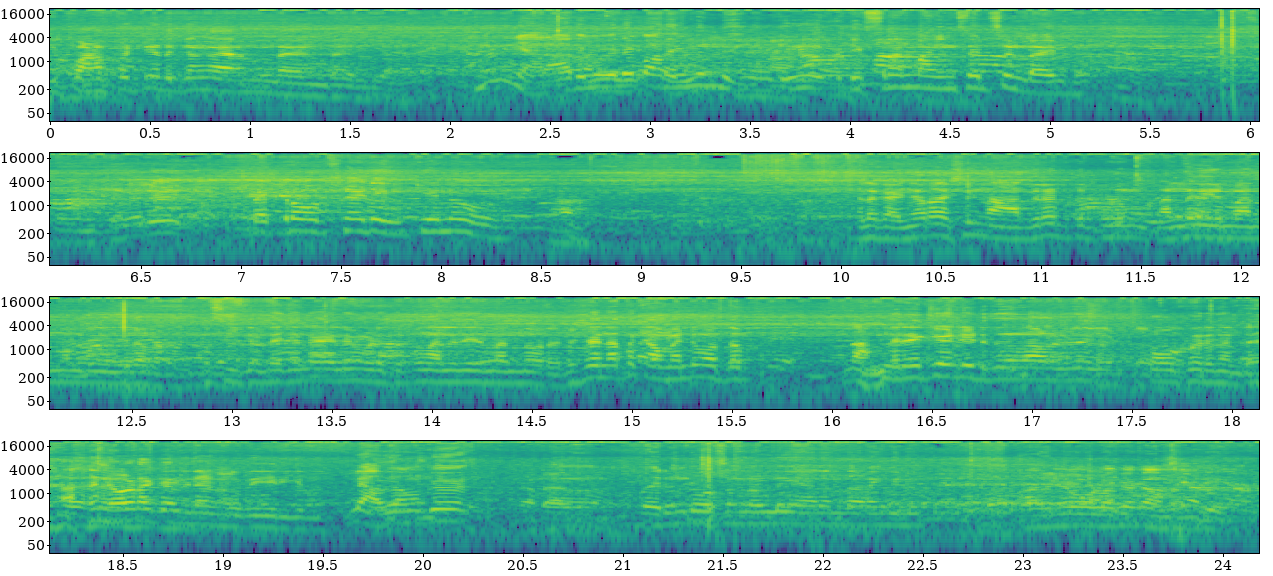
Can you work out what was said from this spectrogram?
ഈ പണപ്പെട്ടി എടുക്കാൻ കാരണം ഉണ്ടായ- എന്തായിരിക്കാം? ഞാൻ ആദ്യം പറയുന്നുണ്ട്. ഈ ഡിഫറെന്റ് മൈൻഡ് സെറ്റ്സ് ഉണ്ടായിരുന്നു. ബെറ്റർ എനിക്കതൊരു ബെറ്റർ ഓപ്ഷനായിട്ട് എനിക്ക് തന്നെ തോന്നുന്നു. അല്ല കഴിഞ്ഞ പ്രാവശ്യം നാദിര എടുത്തപ്പോഴും നല്ല തീരുമാനം എന്നുള്ള രീതിയിലാണ് പറയുന്നത് അപ്പോൾ സീക്രട്ട് ഏജന്റ് ആയാലും എടുത്തപ്പോൾ നല്ല തീരുമാനം എന്ന് പറയും. പക്ഷേ അതിനകത്ത് കമന്റ് മൊത്തം നന്ദനയ്ക്ക് വേണ്ടി എടുത്തതെന്നാണൊരു ടോക്ക് വരുന്നുണ്ട്. അതിനോടൊക്കെ എന്തിനാണ് പ്രതികരിക്കുന്നത്? ഇല്ല അത് നമുക്ക് വരും ദിവസങ്ങളിൽ ഞാൻ എന്താണെങ്കിലും അതിനോടൊക്കെ കമന്റ് ചെയ്യാം.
